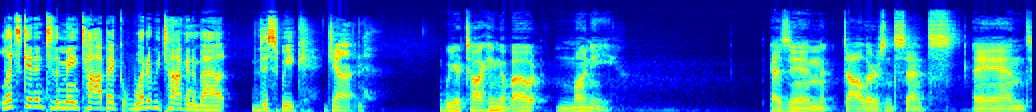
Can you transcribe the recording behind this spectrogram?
let's get into the main topic. What are we talking about this week, John? We are talking about money, as in dollars and cents, and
